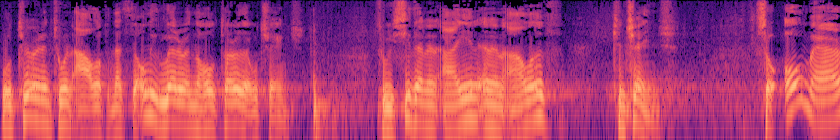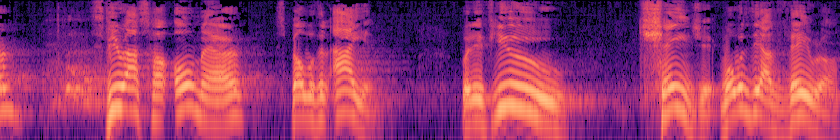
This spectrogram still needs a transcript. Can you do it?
will turn into an aleph, and that's the only letter in the whole Torah that will change. So we see that an ayin and an aleph can change. So Omer, Sfiras HaOmer, spelled with an ayin. But if you change it, what was the Avera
